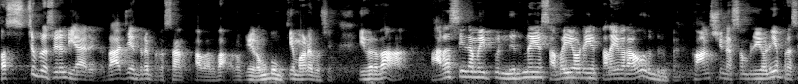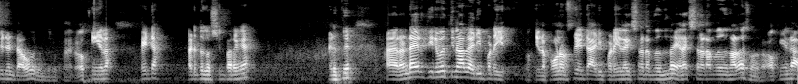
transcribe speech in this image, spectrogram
ஃபர்ஸ்ட் பிரசிடென்ட் யாரு? ராஜேந்திர பிரசாந்த். அவர் தான் ஓகே ரொம்ப முக்கியமான கொஸ்டின் இவர் தான் அரசியலமைப்பு நிர்ணய சபையோடைய தலைவராகவும் இருந்திருப்பார். கான்ஸ்டியூன் அசம்பிளியோடைய பிரசிடென்ட்டாகவும் இருந்திருப்பார். ஓகேங்களா? ரைட்டா அடுத்த கொஸ்டின் பாருங்க. அடுத்து ரெண்டாயிரத்தி இருபத்தி நாலு அடிப்படையில் இதில் போன வருஷம் டேட்டா அடிப்படையில் எலெக்ஷன் நடந்ததுல எலெக்ஷன் நடந்ததுனால சொல்கிறேன் ஓகேங்களா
